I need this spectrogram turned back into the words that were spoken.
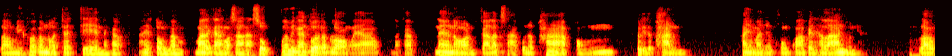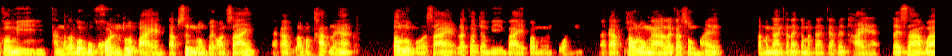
เรามีข้อกำหนดชัดเจนนะครับ ให้ตรงกับมาตรการของสาธารณสุข เมื่อมีการตรวจรับรองแล้วนะครับ แน่นอนการรักษาคุณภาพของผลิตภัณฑ์ ให้มันยังคงความเป็นฮาลาลอยู่เนี่ยเราก็มีทั้งระบบบุคคลทั่วไปนะครับซึ่งลงไปออนไซต์นะครับ เราบังคับเลยฮะต้องลงออนไซต์แล้วก็จะมีใบประเมินผลนะครับ เข้าโรงงานแล้วก็ส่งมาให้สำนักงานคณะกรรมการการแพทย์ไทยเนี่ยได้ทราบว่า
